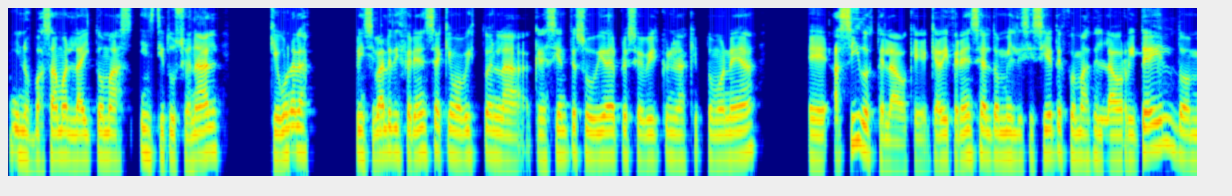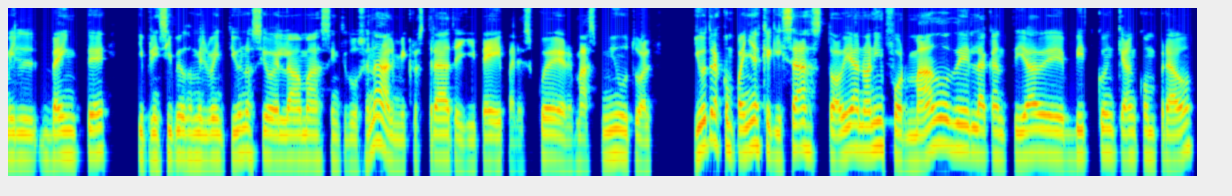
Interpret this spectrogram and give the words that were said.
y nos basamos en la hito más institucional, que una de las principales diferencias que hemos visto en la creciente subida del precio de Bitcoin y las criptomonedas eh, ha sido este lado, que, a diferencia del 2017 fue más del lado retail, 2020 y principios de 2021 ha sido del lado más institucional, MicroStrategy, PayPal, Square, Mass Mutual y otras compañías que quizás todavía no han informado de la cantidad de Bitcoin que han comprado,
